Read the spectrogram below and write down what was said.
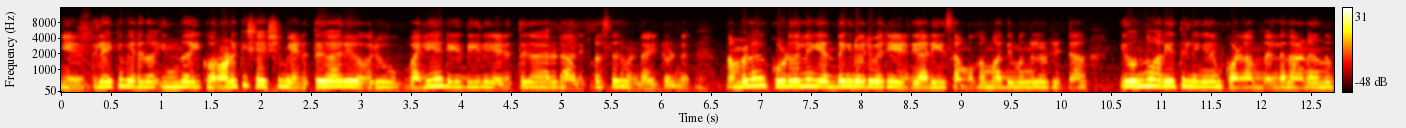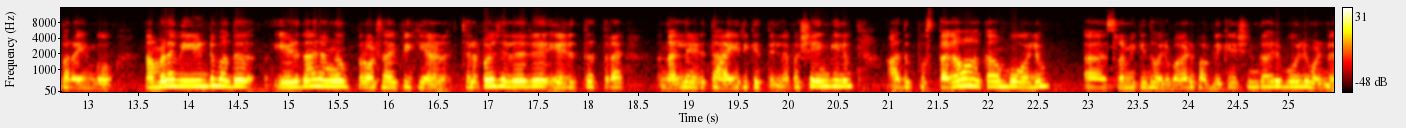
എഴുത്തിലേക്ക് വരുന്ന ഇന്ന് ഈ കൊറോണയ്ക്ക് ശേഷം എഴുത്തുകാർ ഒരു വലിയ രീതിയിൽ എഴുത്തുകാരുടെ അതിപ്രസരം ഉണ്ടായിട്ടുണ്ട്. നമ്മൾ കൂടുതലും എന്തെങ്കിലും ഒരു വരി എഴുതിയാൽ ഈ സമൂഹ മാധ്യമങ്ങളിലോട്ട് ഇട്ടാൽ ഇതൊന്നും അറിയത്തില്ലെങ്കിലും കൊള്ളാം നല്ലതാണ് എന്ന് പറയുമ്പോൾ നമ്മളെ വീണ്ടും അത് എഴുതാൻ അങ്ങ് പ്രോത്സാഹിപ്പിക്കുകയാണ്. ചിലപ്പോൾ ചിലർ എഴുത്ത് അത്ര നല്ല എഴുത്തായിരിക്കത്തില്ല. പക്ഷെ എങ്കിലും അത് പുസ്തകമാക്കാൻ പോലും ശ്രമിക്കുന്ന ഒരുപാട് പബ്ലിക്കേഷൻകാർ പോലും ഉണ്ട്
